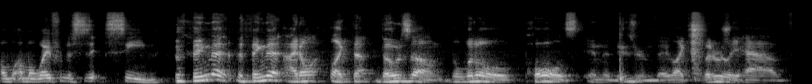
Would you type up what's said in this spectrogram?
I'm I'm away from the scene. The thing that the thing that I don't like that those um the little poles in the newsroom they like literally have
